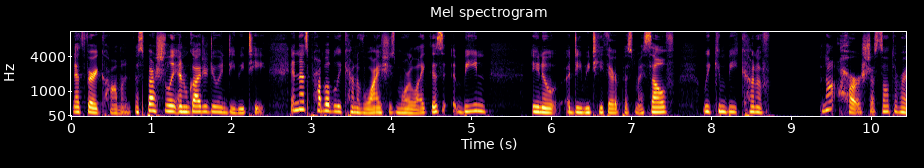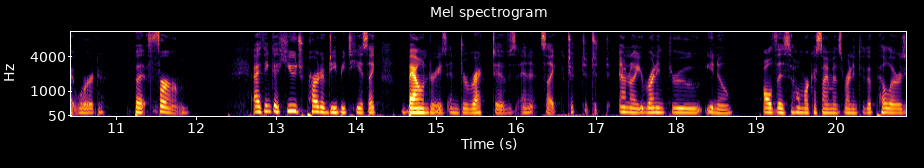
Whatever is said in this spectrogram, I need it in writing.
That's very common, especially, and I'm glad you're doing DBT. And that's probably kind of why she's more like this. Being, you know, a DBT therapist myself, we can be kind of not harsh, that's not the right word, but firm. I think a huge part of DBT is like boundaries and directives. And it's like, I don't know, you're running through, you know, all this homework assignments running through the pillars.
